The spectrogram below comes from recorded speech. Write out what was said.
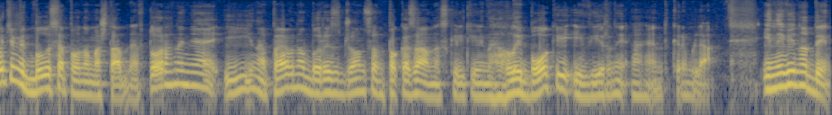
Потім відбулося повномасштабне вторгнення, і напевно Борис Джонсон показав, наскільки він глибокий і вірний агент Кремля. І не він один.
